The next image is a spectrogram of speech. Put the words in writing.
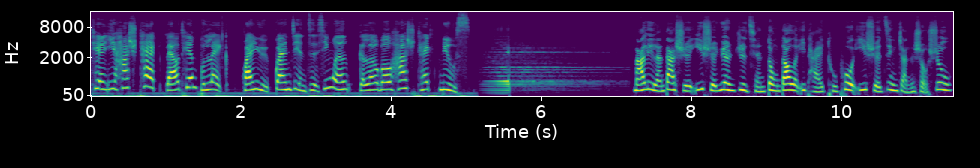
天一 hashtag 聊天不累，寰宇关键字新闻 global hashtag news。马里兰大学医学院日前动刀了一台突破医学进展的手术，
